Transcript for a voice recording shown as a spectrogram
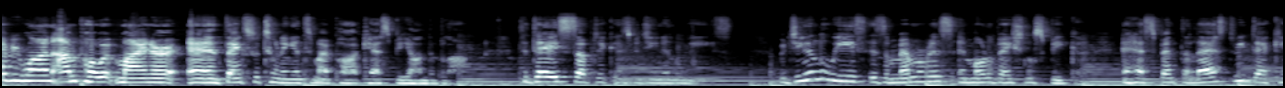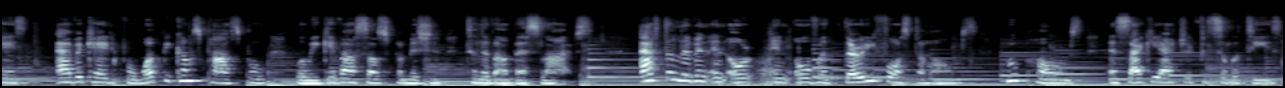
everyone. I'm Poet Minor, and thanks for tuning into my podcast, Beyond the Block. Today's subject is Regina Louise. Regina Louise is a memorist and motivational speaker and has spent the last three decades advocating for what becomes possible when we give ourselves permission to live our best lives. After living in, in over 30 foster homes, group homes, and psychiatric facilities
